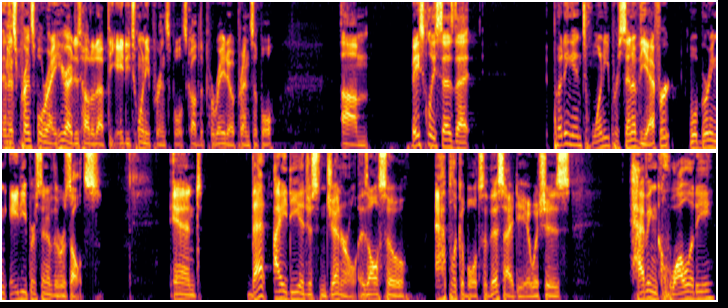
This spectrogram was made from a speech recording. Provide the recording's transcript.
And this principle right here, I just held it up the 80 20 principle. It's called the Pareto principle. Um, basically says that putting in 20% of the effort will bring 80% of the results. And that idea, just in general, is also applicable to this idea, which is having quality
